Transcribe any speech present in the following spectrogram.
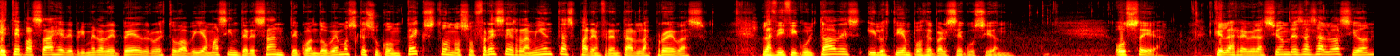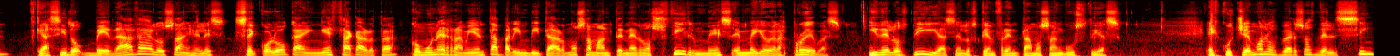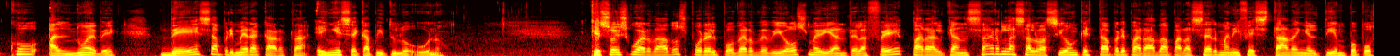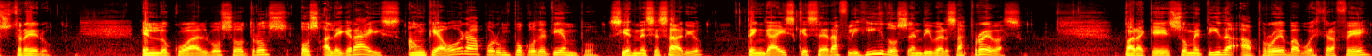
Este pasaje de Primera de Pedro es todavía más interesante cuando vemos que su contexto nos ofrece herramientas para enfrentar las pruebas, las dificultades y los tiempos de persecución. O sea, que la revelación de esa salvación, que ha sido vedada a los ángeles, se coloca en esta carta como una herramienta para invitarnos a mantenernos firmes en medio de las pruebas y de los días en los que enfrentamos angustias. Escuchemos los versos del 5 al 9 de esa primera carta en ese capítulo 1 que sois guardados por el poder de Dios mediante la fe para alcanzar la salvación que está preparada para ser manifestada en el tiempo postrero, en lo cual vosotros os alegráis, aunque ahora por un poco de tiempo, si es necesario, tengáis que ser afligidos en diversas pruebas, para que sometida a prueba vuestra fe,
